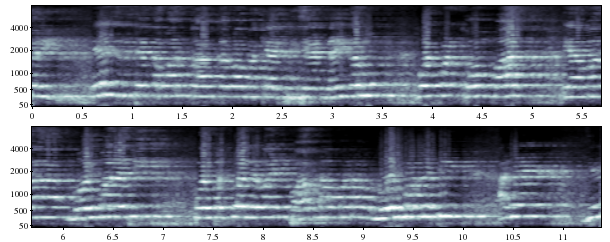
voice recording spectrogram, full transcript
કરી. એ જ રીતે તમારું કામ કરવામાં ક્યાંય પીછે નહીં કરું. કોઈ પણ કોમ વાત એ અમારા લોહીમાં નથી કોઈ બદલો લેવાની ભાવના અમારા લોહીમાં નથી અને જે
